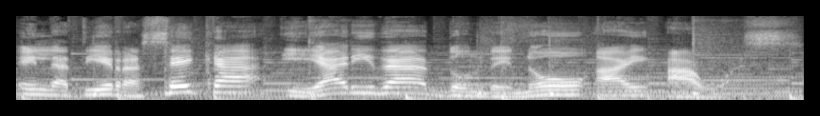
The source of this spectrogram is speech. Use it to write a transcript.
en la tierra seca y árida donde no hay aguas.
